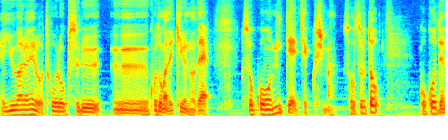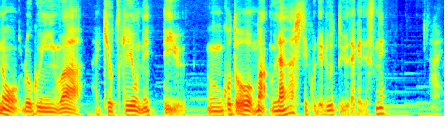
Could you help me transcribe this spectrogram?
URL を登録することができるのでそこを見てチェックしますそうするとここでのログインは気をつけようねっていうことを、まあ、促してくれるというだけですね。はい、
